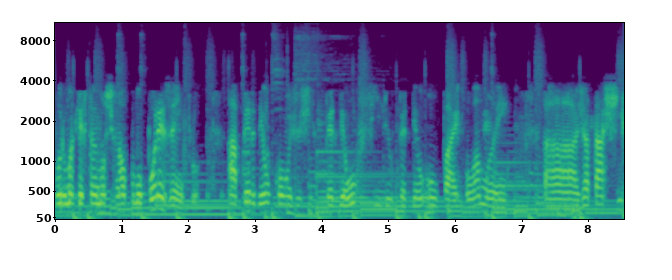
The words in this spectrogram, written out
por uma questão emocional, como por exemplo, ah, perdeu o cônjuge, perdeu um filho, perdeu ou o pai ou a mãe, ah, já está há X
